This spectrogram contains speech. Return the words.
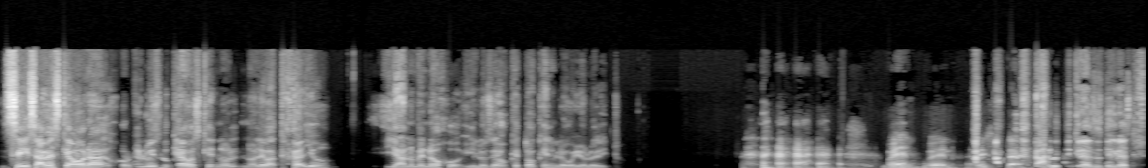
Sí, sabes que ahora, Jorge Luis, lo que hago es que no, no le batallo, ya no me enojo y los dejo que toquen y luego yo lo edito. bueno, bueno, ahí está. no, te creas, no te creas.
